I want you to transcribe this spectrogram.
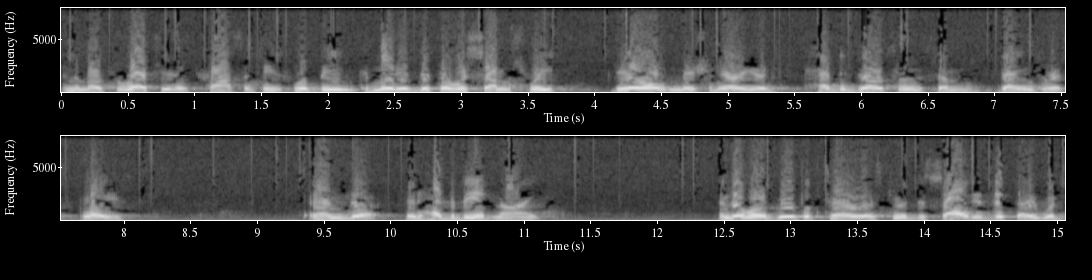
and the most wretched atrocities were being committed, that there was some sweet, dear old missionary who had to go through some dangerous place, and uh, it had to be at night. And there were a group of terrorists who had decided that they would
